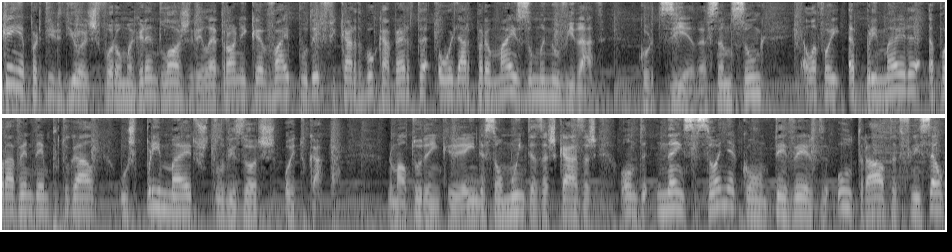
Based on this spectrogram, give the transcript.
Quem a partir de hoje for a uma grande loja de eletrónica vai poder ficar de boca aberta a olhar para mais uma novidade. Cortesia da Samsung, ela foi a primeira a pôr à venda em Portugal os primeiros televisores 8K. Numa altura em que ainda são muitas as casas onde nem se sonha com TVs de ultra alta definição,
